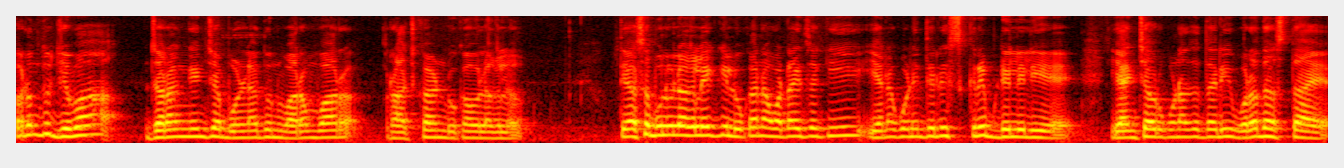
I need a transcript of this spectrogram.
परंतु जेव्हा जरांगेंच्या बोलण्यातून वारंवार राजकारण डोकावं लागलं ते असं बोलू लागले की लोकांना वाटायचं की यांना कोणीतरी स्क्रिप्ट दिलेली आहे यांच्यावर कोणाचं तरी वरदहस्त आहे.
